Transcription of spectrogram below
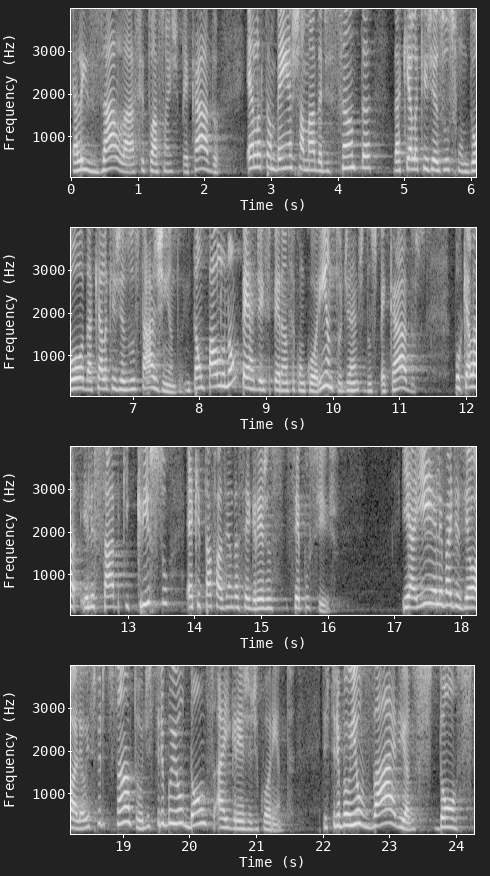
ela exala as situações de pecado, ela também é chamada de santa, daquela que Jesus fundou, daquela que Jesus está agindo. Então, Paulo não perde a esperança com Corinto diante dos pecados, porque ela, ele sabe que Cristo é que está fazendo essa igreja ser possível. E aí ele vai dizer: olha, o Espírito Santo distribuiu dons à igreja de Corinto, distribuiu vários dons.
